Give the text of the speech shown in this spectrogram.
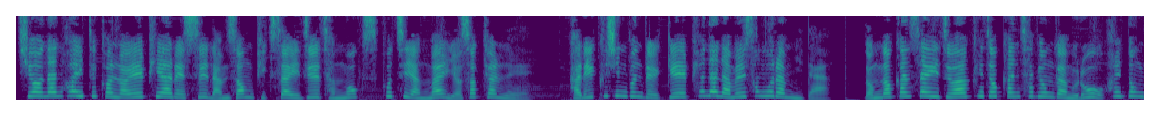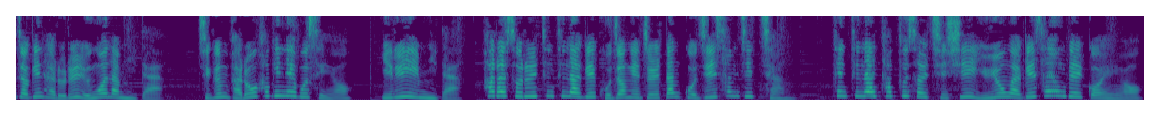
시원한 화이트 컬러의 PRS 남성 빅사이즈 장목 스포츠 양말 6켤레. 발이 크신 분들께 편안함을 선물합니다. 넉넉한 사이즈와 쾌적한 착용감으로 활동적인 하루를 응원합니다. 지금 바로 확인해보세요. 1위입니다. 파라솔을 튼튼하게 고정해줄 땅꽂이 삼지창. 텐트나 타프 설치 시 유용하게 사용될 거예요.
